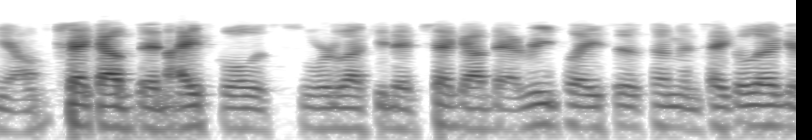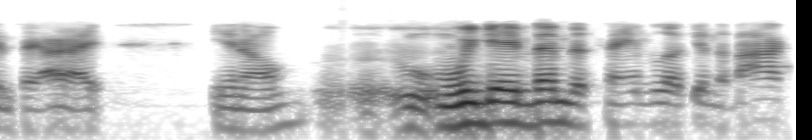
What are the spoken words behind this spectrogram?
you know check out in high school. It's we're lucky to check out that replay system and take a look and say, all right, you know, we gave them the same look in the box,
